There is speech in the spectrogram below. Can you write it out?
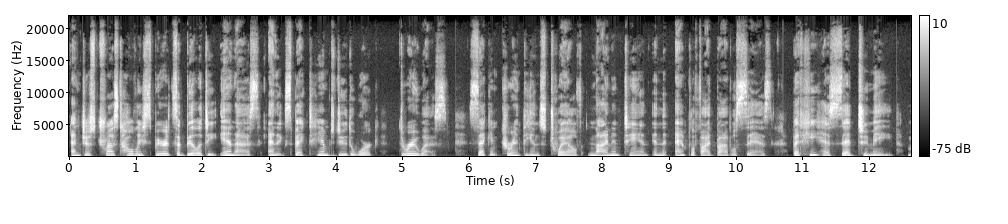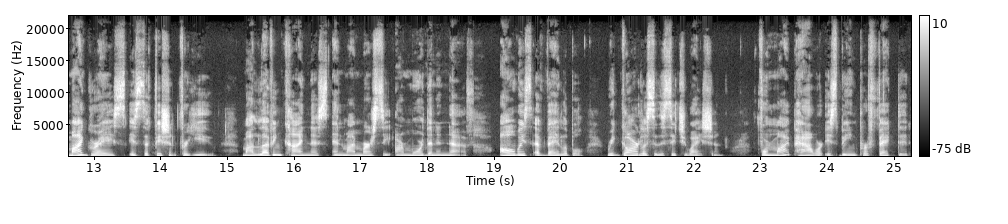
and just trust Holy Spirit's ability in us and expect him to do the work through us. 2 Corinthians 12 9 and 10 in the Amplified Bible says, But he has said to me, My grace is sufficient for you. My loving kindness and my mercy are more than enough, always available, regardless of the situation. For my power is being perfected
